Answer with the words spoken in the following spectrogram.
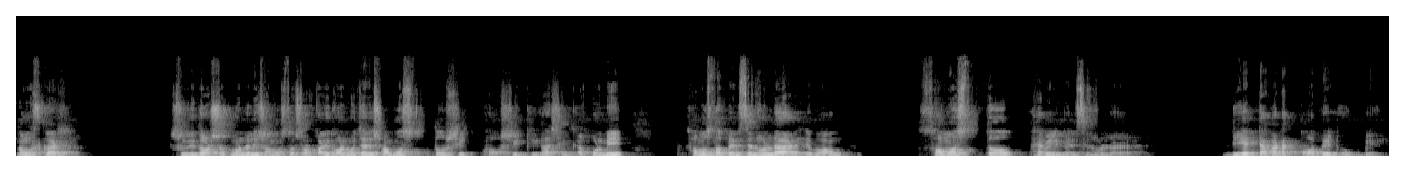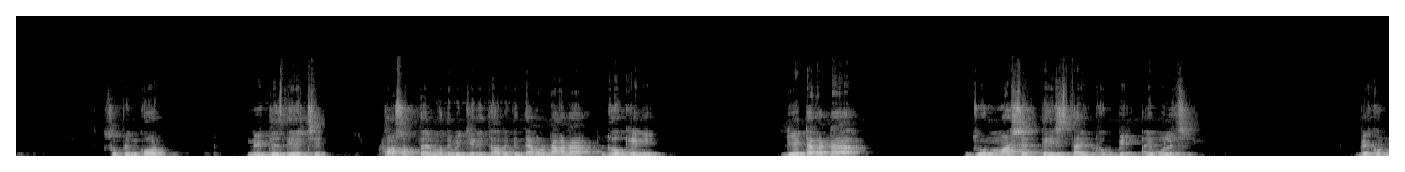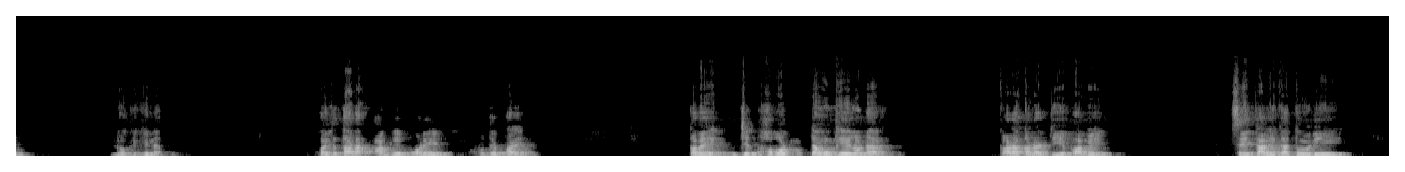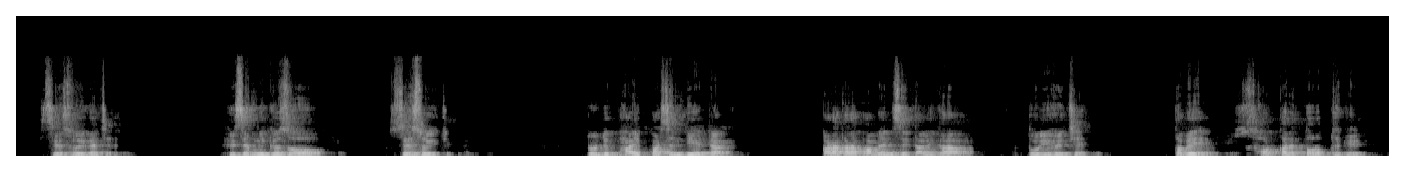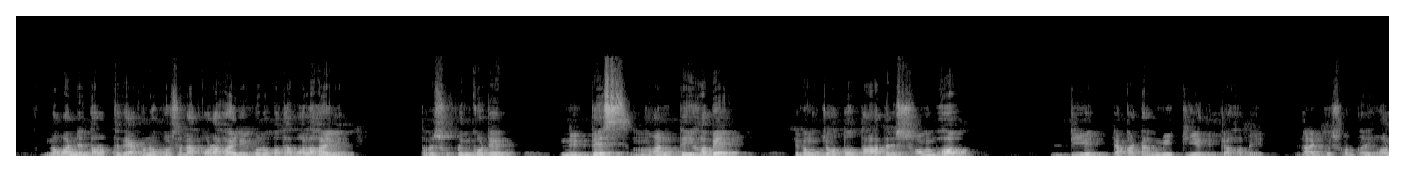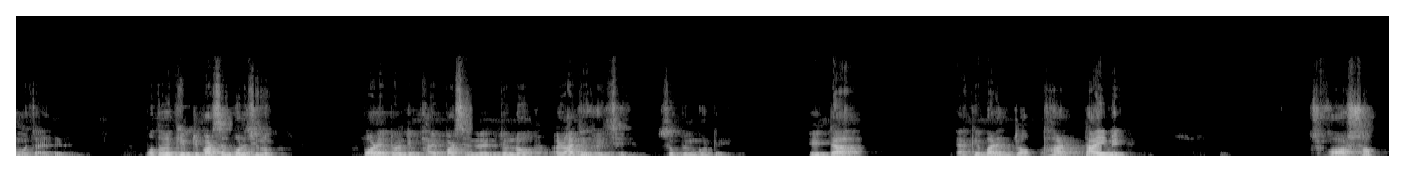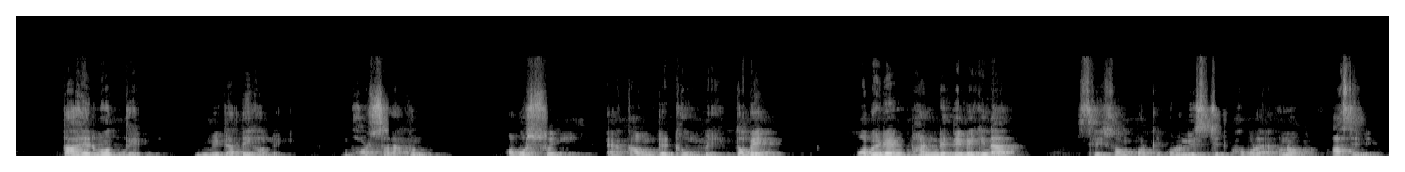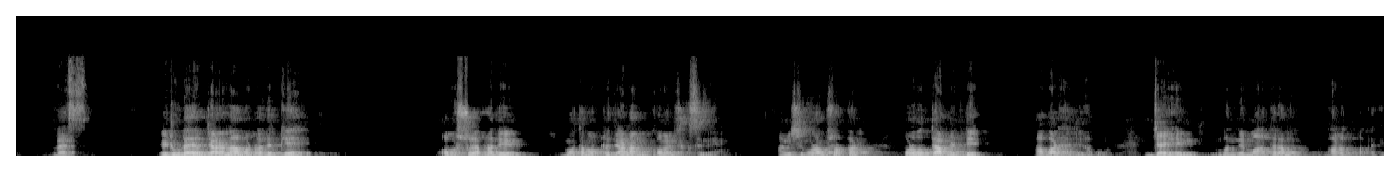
নমস্কার। শুধু দর্শক মণ্ডলী, সমস্ত সরকারি কর্মচারী, সমস্ত শিক্ষক, শিক্ষিকা, শিক্ষাকর্মী, সমস্ত পেনশন হোল্ডার এবং সমস্ত ফ্যামিলি পেনশন হোল্ডার ডিএর টাকাটা কবে ঢুকবে? সুপ্রিম কোর্ট নির্দেশ দিয়েছে, ছ সপ্তাহের মধ্যে মিটিয়ে দিতে হবে, কিন্তু এখনও টাকাটা ঢোকেনি। ডিএর টাকাটা জুন মাসের তেইশ তারিখ ঢুকবে, আমি বলেছি। দেখুন, ঢোকে কিনা। হয়তো তার আগে পরে হতে পারে। তবে যে খবরটা উঠে এলো না, কারা কারা ডিএ পাবে, সেই তালিকা তৈরি শেষ হয়ে গেছে। হিসেব নিকেশও শেষ হয়েছে। টোয়েন্টি ফাইভ পার্সেন্ট ডিএটা কারা কারা পাবেন সেই তালিকা তৈরি হয়েছে। তবে সরকারের তরফ থেকে, নবান্নের তরফ থেকে এখনও ঘোষণা করা হয়নি, কোনো কথা বলা হয়নি। তবে সুপ্রিম কোর্টের নির্দেশ মানতেই হবে এবং যত তাড়াতাড়ি সম্ভব ডিএর টাকাটা মিটিয়ে দিতে হবে রাজ্য সরকারি কর্মচারীদের। প্রথমে ফিফটি পার্সেন্ট বলেছিল, পরে টোয়েন্টি ফাইভ পার্সেন্টের জন্য রাজি হয়েছে সুপ্রিম কোর্টে। এটা একেবারে যথার টাইমে ছ সপ্তাহের মধ্যে মেটাতেই হবে। ভরসা রাখুন, অবশ্যই অ্যাকাউন্টে ঢুকবে। তবে প্রভিডেন্ট ফান্ডে দেবে কিনা, সেই সম্পর্কে কোনো নিশ্চিত খবর এখনও আসেনি। ব্যাস এটুকুটা জানালাম আপনাদেরকে। অবশ্যই আপনাদের মতামতটা জানান কমেন্ট সেকশনে আমি শিবরাম সরকার, পরবর্তী আপডেট নিয়ে আবার হাজির হব। জয় হিন্দ, বন্দে মাতারাম, ভারত মাতা কি জয়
